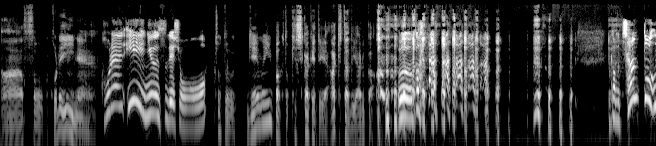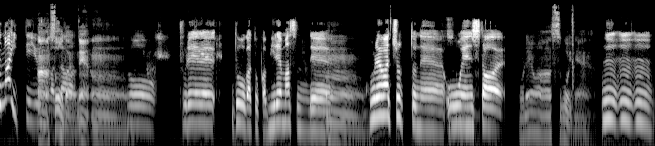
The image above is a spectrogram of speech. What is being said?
ああ、そうか。これいいね。これ、いいニュースでしょ？ちょっと、ゲームインパクト消しかけて、秋田でやるか。うん。これしかも、ちゃんとうまいっていうのがさ、ああ、そうだよね。うん。そうプレイ動画とか見れますんうで、ん。これはちょっとね、応援したい。これはすごいね。うんうん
